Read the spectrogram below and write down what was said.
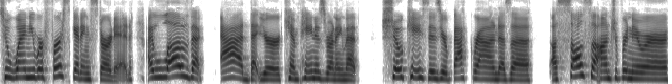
to when you were first getting started. I love that ad that your campaign is running that showcases your background as a, a salsa entrepreneur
